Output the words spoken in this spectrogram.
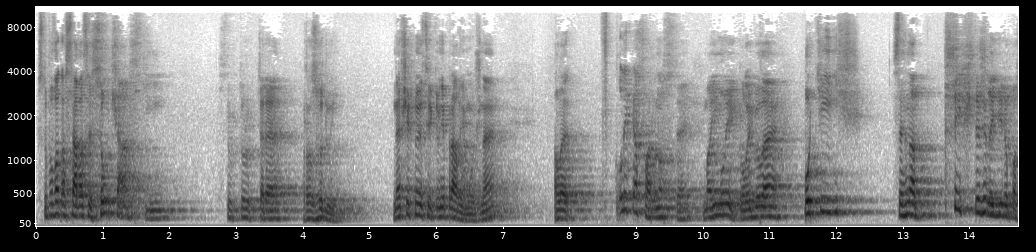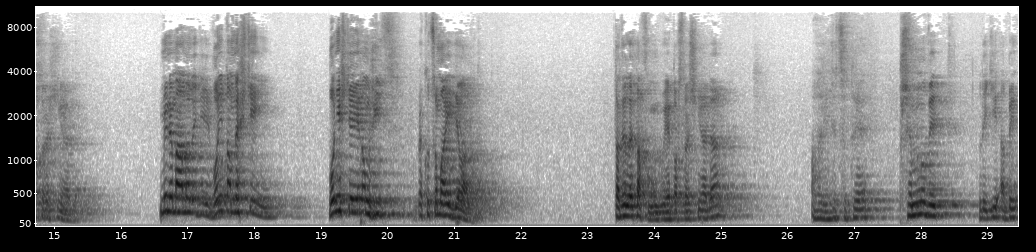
Vstupovat a stávat se součástí struktur, které rozhodují. Ne všechno je církevně právě možné, ale v kolika farnostech mají moji kolegové potíž sehnat tři, čtyři lidi do pastorační rady. My nemáme lidi, oni tam nechtějí. Oni chtějí jenom říct, jako co mají dělat. Tady leta funguje pastorační rada, ale víte, co to je? Přemluvit lidi, aby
